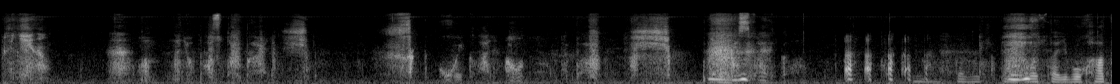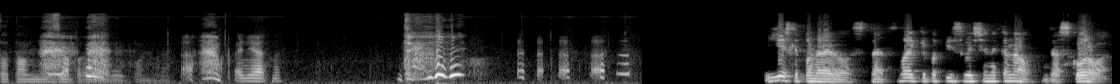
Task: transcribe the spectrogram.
Прикинул. Он на него просто так брали. Хуй клали, а он асфальт клал. Просто его хата там нельзя про него понять. Понятно. Если понравилось, ставь лайк и подписывайся на канал. До скорого!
